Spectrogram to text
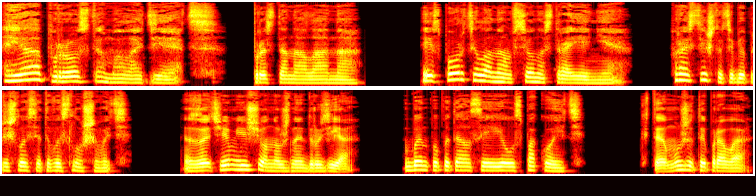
«Я просто молодец», — простонала она. «Испортила нам все настроение. Прости, что тебе пришлось это выслушивать». «Зачем еще нужны друзья?» Бен попытался ее успокоить. «К тому же ты права.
